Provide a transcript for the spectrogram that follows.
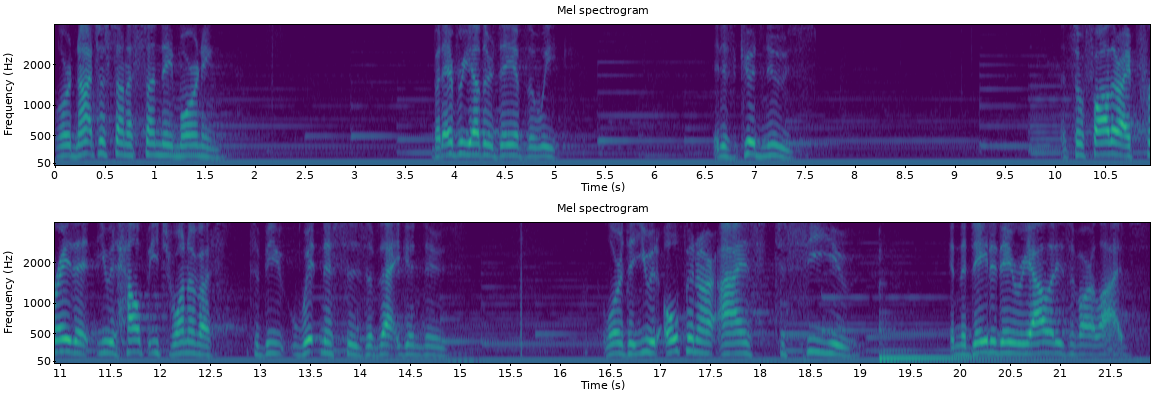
Lord, not just on a Sunday morning, but every other day of the week. It is good news. And so, Father, I pray that you would help each one of us to be witnesses of that good news. Lord, that you would open our eyes to see you in the day to day realities of our lives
